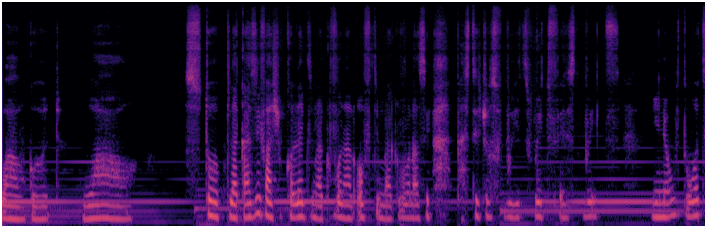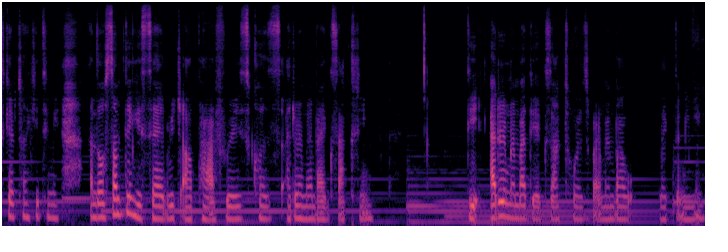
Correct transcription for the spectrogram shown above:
wow, God, wow. Stop, like as if I should collect the microphone and off the microphone and say, Pastor, just wait, wait first, wait you know, words kept on hitting me. And there was something he said, which I'll paraphrase because I don't remember exactly. The I don't remember the exact words, but I remember like the meaning.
